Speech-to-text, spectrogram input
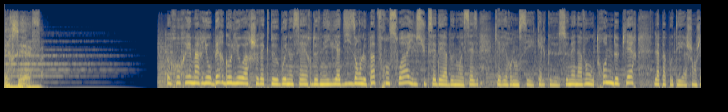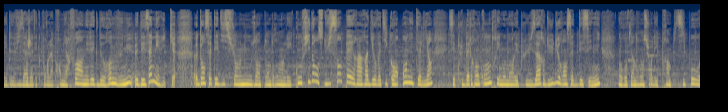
RCF. Jorge Mario Bergoglio, archevêque de Buenos Aires, devenait il y a dix ans le pape François. Il succédait à Benoît XVI, qui avait renoncé quelques semaines avant au trône de pierre. La papauté a changé de visage avec pour la première fois un évêque de Rome venu des Amériques. Dans cette édition, nous entendrons les confidences du Saint-Père à Radio Vatican en italien, ses plus belles rencontres et moments les plus ardus durant cette décennie. Nous reviendrons sur les principaux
